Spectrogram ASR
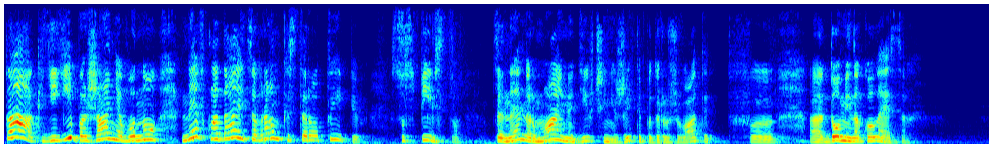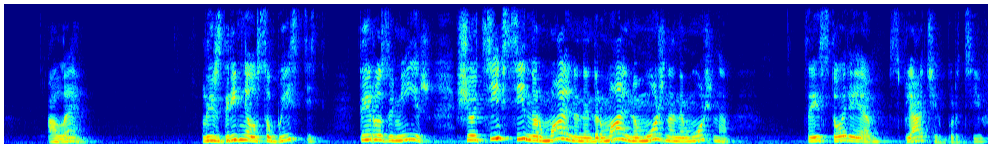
Так, її бажання, воно не вкладається в рамки стереотипів суспільства. Це ненормально дівчині жити, подорожувати в е, домі на колесах. Але лише з рівня особистість ти розумієш, що ці всі нормально, ненормально, можна, не можна. Це історія сплячих борців,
